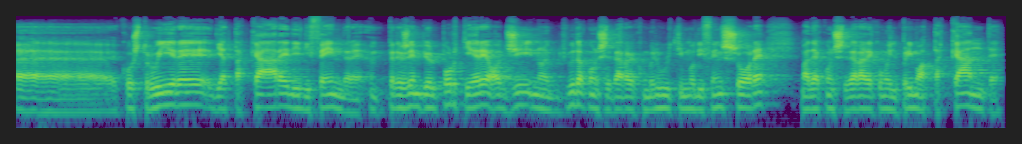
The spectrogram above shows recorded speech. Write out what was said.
eh, costruire, di attaccare, di difendere. Per esempio il portiere oggi non è più da considerare come l'ultimo difensore, ma da considerare come il primo attaccante.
